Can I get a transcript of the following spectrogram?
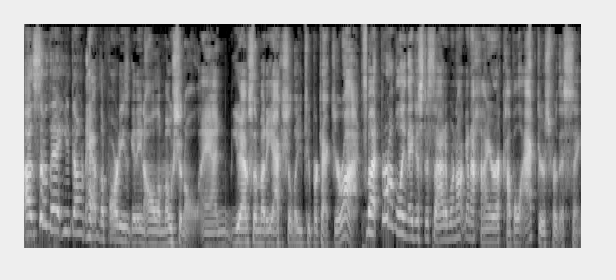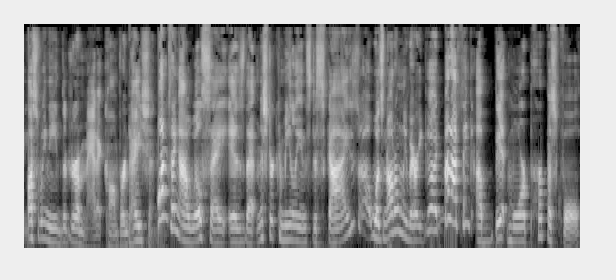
uh, so that you don't have the parties getting all emotional and you have somebody actually to protect your rights. But probably they just decided we're not going to hire a couple actors for this scene. Plus, we need the dramatic confrontation. One thing I will say is that Mr. Chameleon's disguise uh, was not only very good, but I think a bit more purposeful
